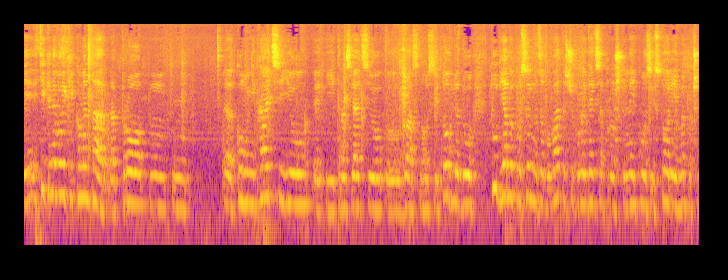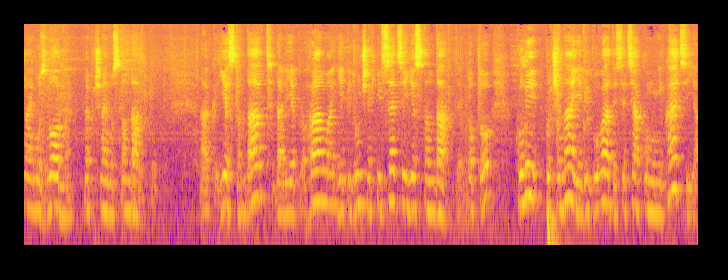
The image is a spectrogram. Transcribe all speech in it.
І тільки невеликий коментар про комунікацію і трансляцію власного світогляду. Тут я би просив не забувати, що коли йдеться про шкільний курс історії, ми починаємо з норми, ми починаємо з стандарту. Так, є стандарт, далі є програма, є підручник, і все це є стандарти. Тобто, коли починає відбуватися ця комунікація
